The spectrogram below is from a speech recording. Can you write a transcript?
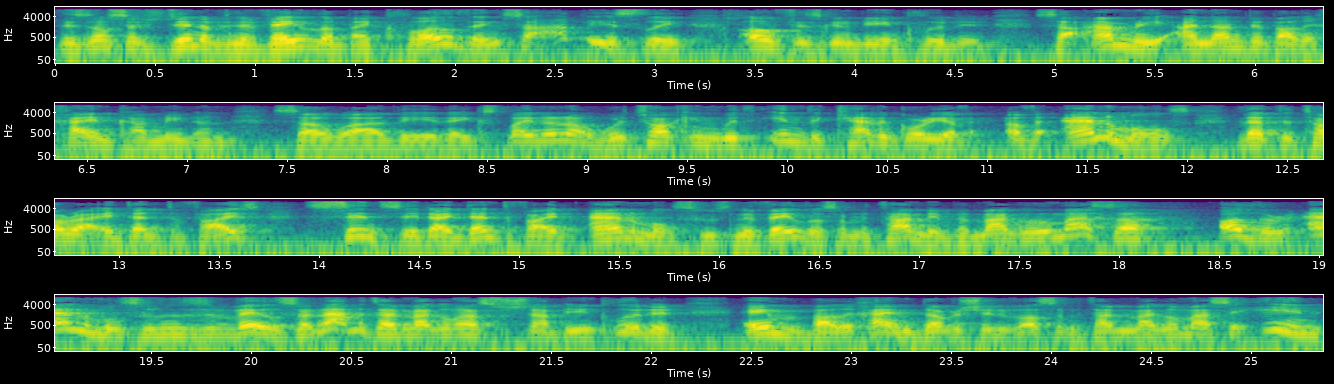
There's no such din of nevela by clothing, so obviously oaf is going to be included. So amri anan bebalichayim kamrinan. So uh, the, they explain, no, no, we're talking within the category of, of animals that the Torah identifies, since it identified animals whose nevelos are metame b'magu masa other animals who is available. So not mitzvah magomasa should not be included. Aim balichayim davar mitzvah magomasa in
